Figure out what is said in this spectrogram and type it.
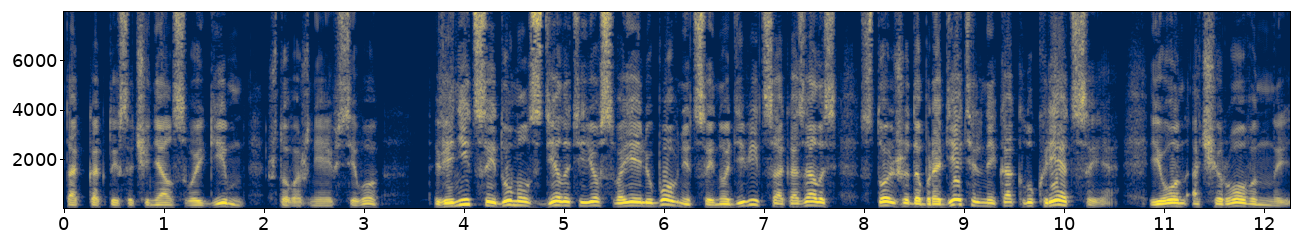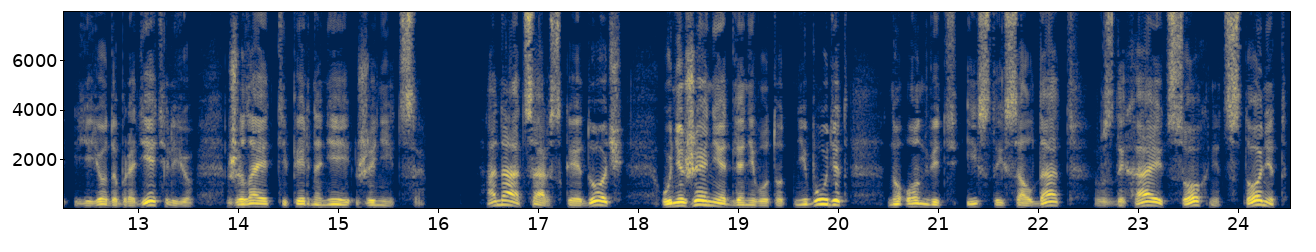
так как ты сочинял свой гимн, что важнее всего. Вениций думал сделать ее своей любовницей, но девица оказалась столь же добродетельной, как Лукреция, и он, очарованный ее добродетелью, желает теперь на ней жениться. Она царская дочь, унижения для него тут не будет, но он ведь истый солдат, вздыхает, сохнет, стонет,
